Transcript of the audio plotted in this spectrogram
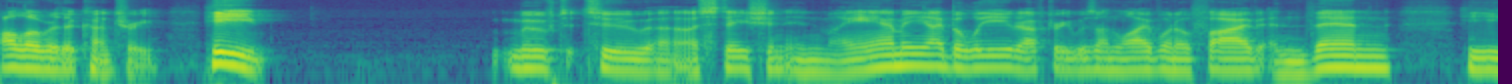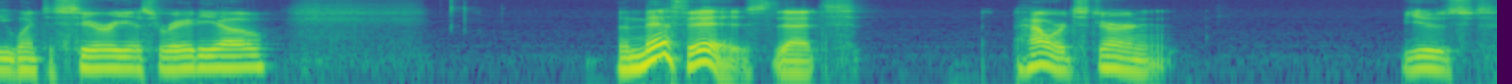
all over the country. He moved to uh, a station in Miami, I believe, after he was on Live 105, and then he went to Sirius Radio. The myth is that Howard Stern used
